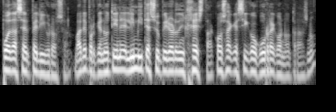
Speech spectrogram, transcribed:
pueda ser peligrosa, ¿vale? Porque no tiene límite superior de ingesta, cosa que sí que ocurre con otras, ¿no?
